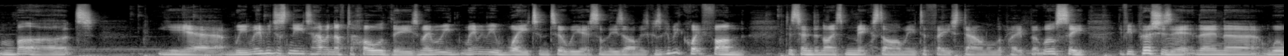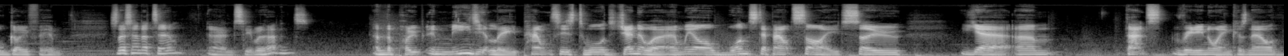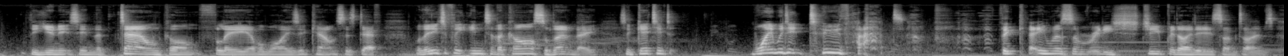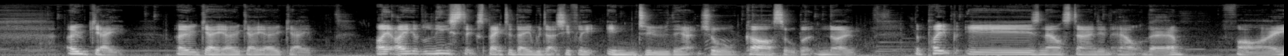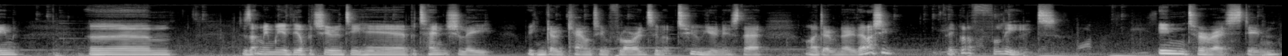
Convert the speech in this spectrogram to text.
But, yeah, we maybe just need to have enough to hold these. Maybe we, maybe we wait until we get some of these armies, because it can be quite fun to send a nice mixed army to face down on the Pope. But we'll see. If he pushes it, then uh, we'll go for him. So let's end our turn and see what happens. And the Pope immediately pounces towards Genoa, and we are one step outside. So, yeah, um, that's really annoying because now the units in the town can't flee, otherwise it counts as death. Well, they need to flee into the castle, don't they? So get it. Why would it do that? the game has some really stupid ideas sometimes. Okay, okay, okay, okay. I, I at least expected they would actually flee into the actual castle, but no. The Pope is now standing out there. Fine. Um, does that mean we have the opportunity here? Potentially, we can go counting Florence. We've got two units there. I don't know. They're actually they've got a fleet. Interesting.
